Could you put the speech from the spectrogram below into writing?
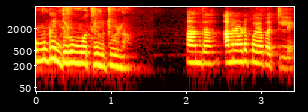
നമുക്ക് എന്റെ റൂം മാത്രം കിട്ടുള്ളൂ എന്താ? അവനവിടെ പോയാൽ പറ്റില്ലേ?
